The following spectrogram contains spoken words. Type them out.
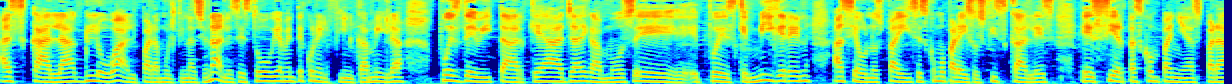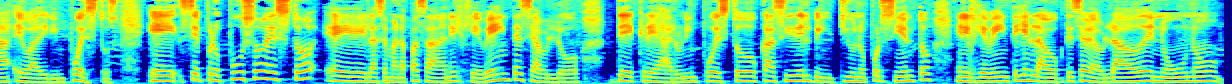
a escala global para multinacionales. Esto obviamente con el fin, Camila, pues de evitar que haya, digamos, eh, pues que migren hacia unos países como paraísos fiscales eh, ciertas compañías para evadir impuestos. Eh, se propuso esto eh, la semana pasada en el G20, se habló de crear un impuesto casi del 21%, en el G20 y en la OCDE se había hablado de no uno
